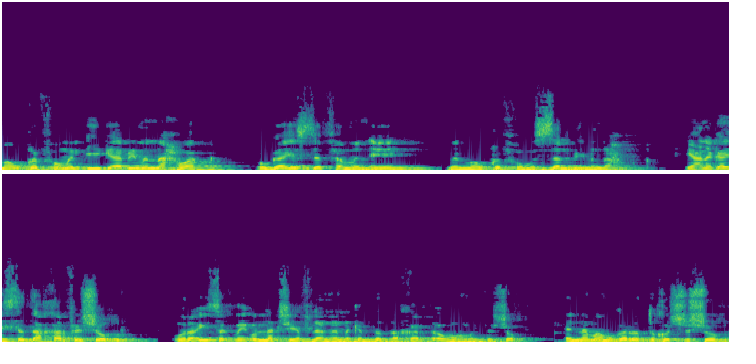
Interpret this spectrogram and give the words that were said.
موقفهم الإيجابي من نحوك وجايز تفهم من إيه؟ من موقفهم السلبي من نحوك. يعني جايز تتأخر في الشغل ورئيسك ما يقولكش يا فلان إنك أنت اتأخرت أو مهمل في الشغل. إنما مجرد تخش الشغل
